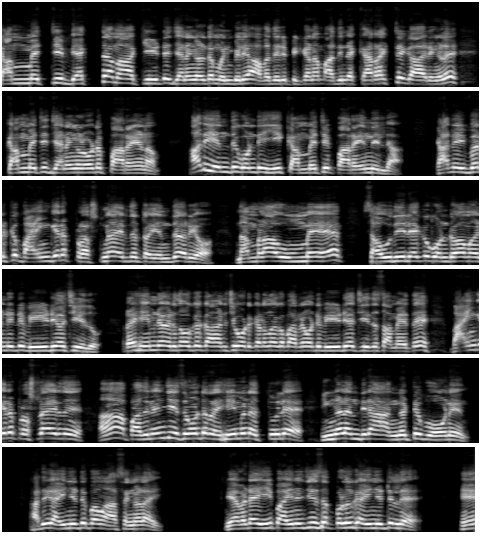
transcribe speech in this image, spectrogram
കമ്മിറ്റി വ്യക്തമാക്കിയിട്ട് ജനങ്ങളുടെ മുൻപിൽ അവതരിപ്പിക്കണം. അതിന്റെ കറക്റ്റ് കാര്യങ്ങൾ കമ്മിറ്റി ജനങ്ങളോട് പറയണം. അത് എന്തുകൊണ്ട് ഈ കമ്മിറ്റി പറയുന്നില്ല? കാരണം ഇവർക്ക് ഭയങ്കര പ്രശ്നമായിരുന്നു കേട്ടോ എന്ത് അറിയോ നമ്മൾ ആ ഉമ്മയെ സൗദിയിലേക്ക് കൊണ്ടുപോകാൻ വേണ്ടിയിട്ട് വീഡിയോ ചെയ്തു. റഹീമിനെ ഒരു നോക്ക് കാണിച്ചു കൊടുക്കണം എന്നൊക്കെ പറഞ്ഞുകൊണ്ട് വീഡിയോ ചെയ്ത സമയത്ത് ഭയങ്കര പ്രശ്നമായിരുന്നു ആ പതിനഞ്ച് ദിവസം കൊണ്ട് റഹീമിന് എത്തൂലേ? നിങ്ങൾ എന്തിനാ അങ്ങോട്ട് പോണ്? അത് കഴിഞ്ഞിട്ട് ഇപ്പൊ മാസങ്ങളായി. എവിടെ? ഈ പതിനഞ്ച് ദിവസം എപ്പോഴും കഴിഞ്ഞിട്ടില്ലേ? ഏ?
